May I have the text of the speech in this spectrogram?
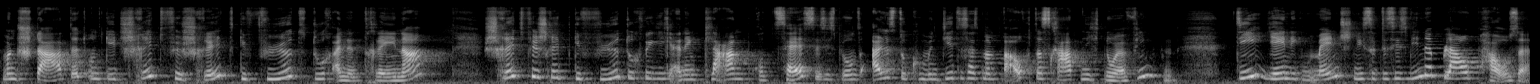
man startet und geht Schritt für Schritt, geführt durch einen Trainer, Schritt für Schritt geführt durch wirklich einen klaren Prozess. Es ist bei uns alles dokumentiert, das heißt, man braucht das Rad nicht neu erfinden. Diejenigen Menschen, ich sage, das ist wie eine Blaupause,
